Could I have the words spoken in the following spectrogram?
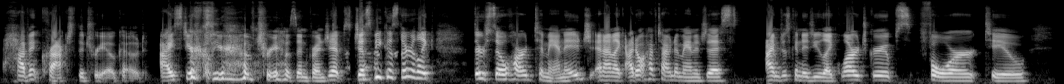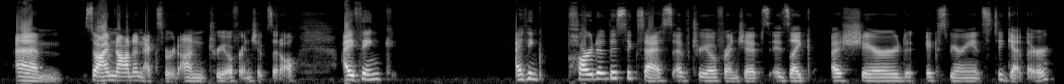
haven't cracked the trio code. I steer clear of trios and friendships just because they're like they're so hard to manage and I'm like I don't have time to manage this. I'm just going to do like large groups, 4, 2 um, so I'm not an expert on trio friendships at all. I think I think part of the success of trio friendships is like a shared experience together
